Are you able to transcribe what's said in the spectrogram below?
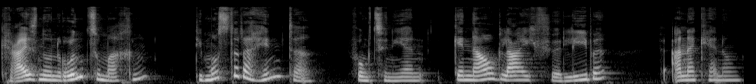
Kreis nun rund zu machen, die Muster dahinter funktionieren genau gleich für Liebe, für Anerkennung,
